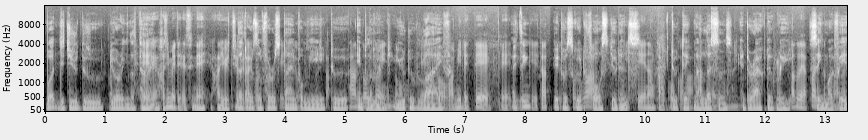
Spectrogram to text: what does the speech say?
what did you do during that time? 初めてですね、YouTube That was the first time for me to implement YouTube Live. I think it was good for students to take my lessons interactively, seeing my face.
